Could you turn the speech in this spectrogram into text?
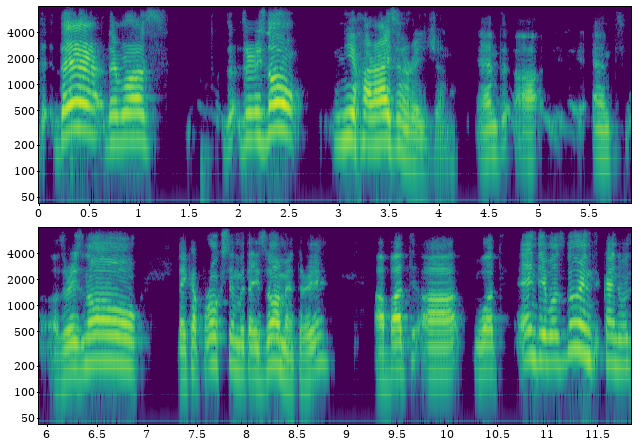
th there, there was there is no near horizon region and uh, and there is no like approximate isometry. Uh, but uh, what Andy was doing, kind of,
